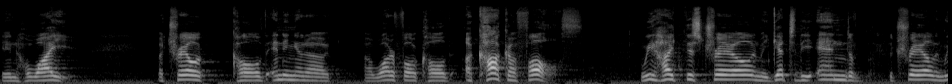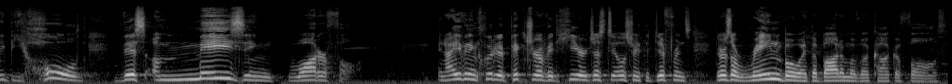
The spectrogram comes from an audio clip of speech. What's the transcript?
in Hawaii, a trail called, ending in a, a waterfall called Akaka Falls. We hike this trail and we get to the end of the trail and we behold this amazing waterfall. And I even included a picture of it here just to illustrate the difference. There's a rainbow at the bottom of Akaka Falls.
